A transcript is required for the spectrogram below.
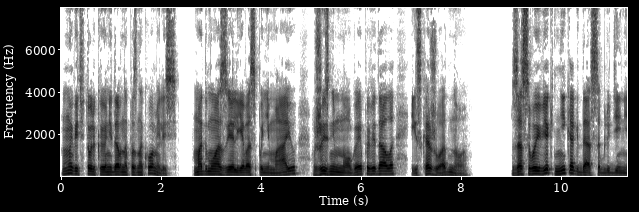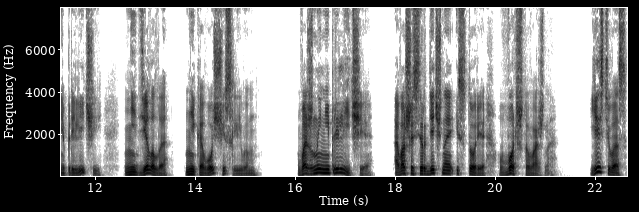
Мы ведь только недавно познакомились. Мадмуазель, я вас понимаю, в жизни многое повидала, и скажу одно. За свой век никогда соблюдение приличий не делало никого счастливым. Важны не приличия, а ваша сердечная история. Вот что важно. Есть у вас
